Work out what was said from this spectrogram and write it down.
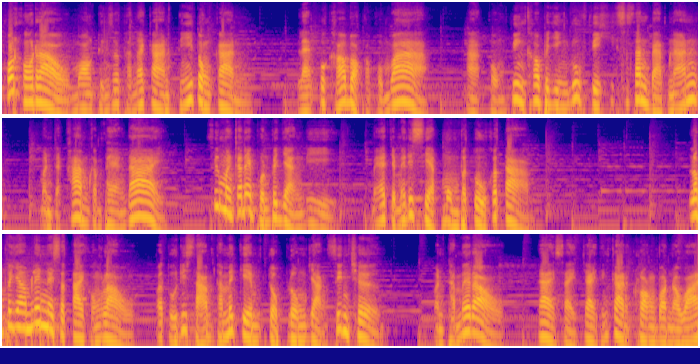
โค้ชของเรามองถึงสถานการณ์นี้ตรงกัน และพวกเขาบอกกับผมว่า หากผมวิ่งเข้าไปยิงลูกฟรีคิกสั้นๆแบบนั้น มันจะข้ามกำแพงได้ ซึ่งมันก็ได้ผลเป็นอย่างดี แม้จะไม่ได้เสียบมุมประตูก็ตาม เราพยายามเล่นในสไตล์ของเรา ประตูที่ 3ทำให้เกมจบลงอย่างสิ้นเชิง มันทำให้เราได้ใส่ใจถึงการครองบอลเอาไว้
